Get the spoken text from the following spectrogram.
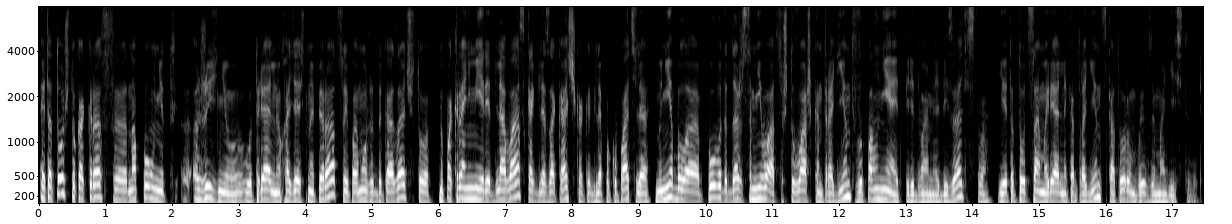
Это то, что как раз раз э, наполнит э, жизнью вот реальную хозяйственную операцию и поможет доказать, что, ну, по крайней мере, для вас, как для заказчика, как для покупателя, ну, не было повода даже сомневаться, что ваш контрагент выполняет перед вами обязательства, и это тот самый реальный контрагент, с которым вы взаимодействовали.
